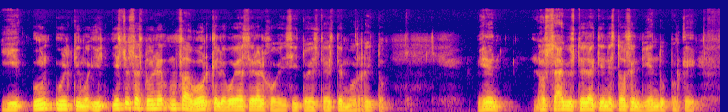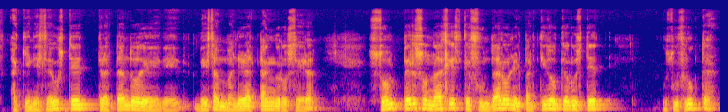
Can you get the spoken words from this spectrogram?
Y un último, y, esto es hasta un, favor que le voy a hacer al jovencito este, este morrito. Miren, no sabe usted a quién está ofendiendo, porque a quien está usted tratando de, de, de esa manera tan grosera, son personajes que fundaron el partido que ahora usted usufructa.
